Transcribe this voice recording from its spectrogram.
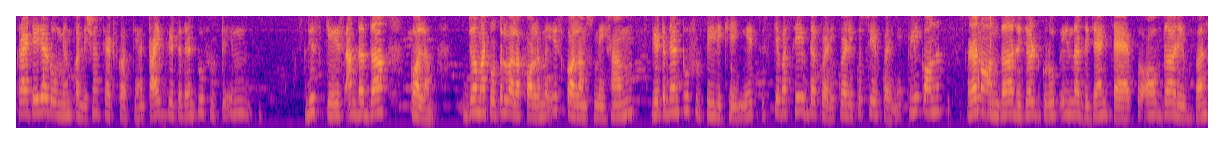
criteria row में हम कंडीशन सेट करते हैं। Type greater than 250 in this case under the column जो हमारा टोटल वाला कॉलम है, इस कॉलम्स में हम ग्रेटर देन 250 लिखेंगे। इसके बाद सेव द क्वेरी क्वेरी को सेव करेंगे। Click on run on the result group in the design tab of the ribbon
